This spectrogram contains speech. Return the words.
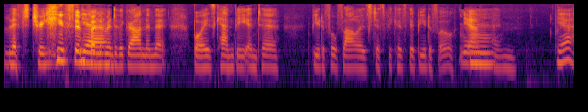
Mm. lift trees and put them into the ground and that boys can be into beautiful flowers just because they're beautiful. Yeah. Mm. Um, Yeah.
